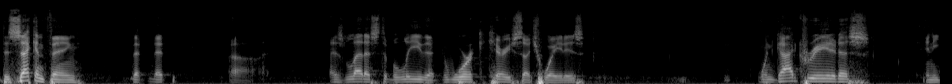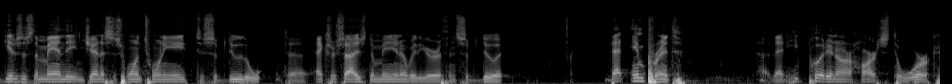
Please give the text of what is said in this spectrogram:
the second thing that, that uh, has led us to believe that work carries such weight is when God created us and he gives us the mandate in Genesis 1:28 to subdue the to exercise dominion over the earth and subdue it that imprint uh, that he put in our hearts to work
